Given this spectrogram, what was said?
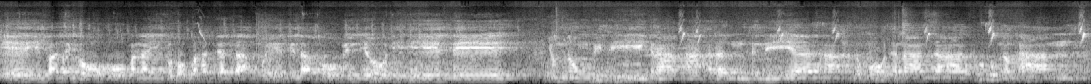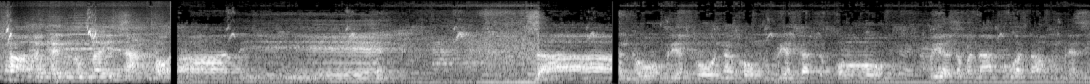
เอหิปัสสิโกโอปนัยโกปัจจตังเวทิตาโพวินโยหิติยุมนุมพิธีกราบอารันตเนียอนุโมทนาสาธุนการถ้าจะเห็นลุงในสร้าง ปรียสมณะกัวน้ำเปรียสิ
